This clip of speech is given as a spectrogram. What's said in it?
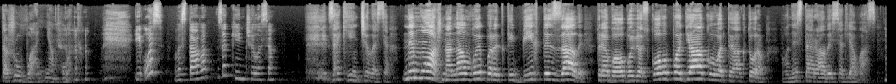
та жуванням. От. І ось вистава закінчилася. Закінчилася. Не можна на випередки бігти з зали. Треба обов'язково подякувати акторам. Вони старалися для вас.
